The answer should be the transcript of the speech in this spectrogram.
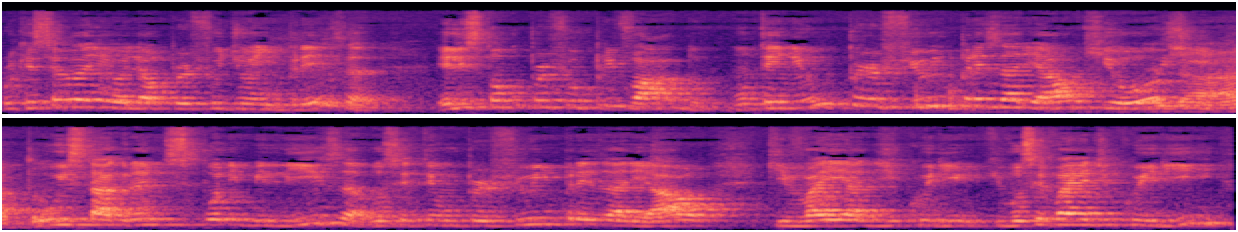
Porque você vai olhar o perfil de uma empresa, eles estão com perfil privado. Não tem nenhum perfil empresarial que hoje Exato. o Instagram disponibiliza. Você tem um perfil empresarial que vai adquirir, que você vai adquirir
